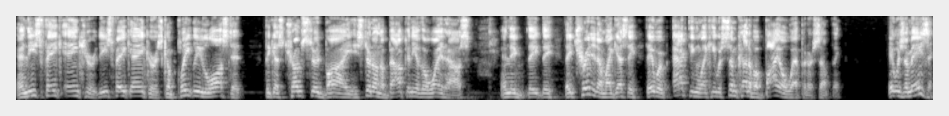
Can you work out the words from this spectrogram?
And these fake anchor, these fake anchors completely lost it because Trump stood by. He stood on the balcony of the White House and they they they they treated him, I guess they they were acting like he was some kind of a bioweapon or something. It was amazing.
